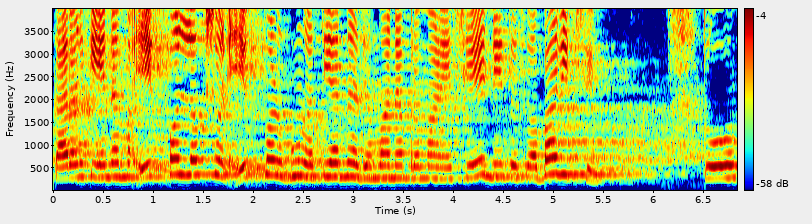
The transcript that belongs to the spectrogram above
કારણ કે એનામાં એક પણ લક્ષણ, એક પણ ગુણ અત્યારના જમાના પ્રમાણે છે, નહીં તો સ્વાભાવિક છે. તો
